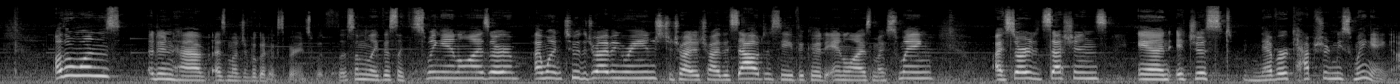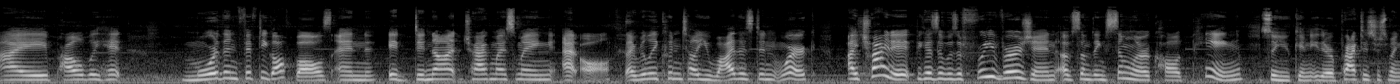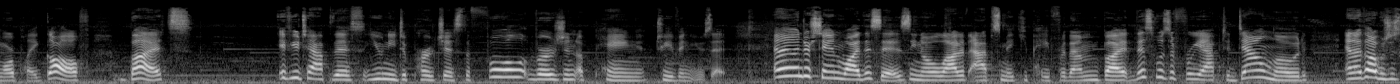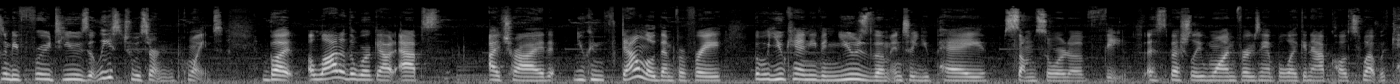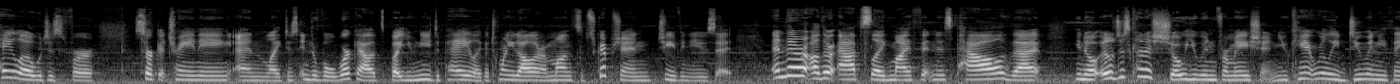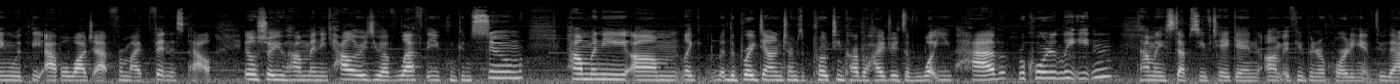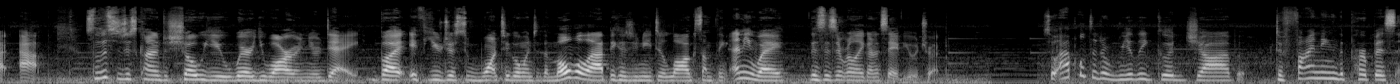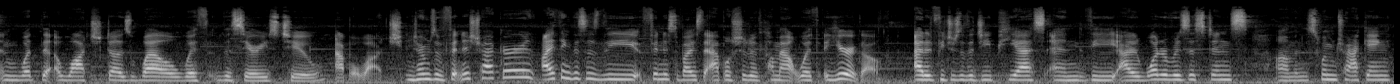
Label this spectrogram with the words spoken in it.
Other ones I didn't have as much of a good experience with. Something like this, like the swing analyzer. I went to the driving range to try to try this out to see if it could analyze my swing. I started sessions and it just never captured me swinging. I probably hit more than 50 golf balls and it did not track my swing at all. I really couldn't tell you why this didn't work. I tried it because it was a free version of something similar called Ping, so you can either practice your swing or play golf, but if you tap this, you need to purchase the full version of Ping to even use it. And I understand why this is. You know, a lot of apps make you pay for them, but this was a free app to download and I thought it was just going to be free to use at least to a certain point. But a lot of the workout apps I tried, you can download them for free, but you can't even use them until you pay some sort of fee. Especially one, for example, like an app called Sweat with Kayla, which is for circuit training and like just interval workouts, but you need to pay like a $20 a month subscription to even use it. And there are other apps like MyFitnessPal that, you know, it'll just kind of show you information. You can't really do anything with the Apple Watch app from MyFitnessPal. It'll show you how many calories you have left that you can consume. how many, um, like the breakdown in terms of protein, carbohydrates of what you have recordedly eaten, how many steps you've taken um, if you've been recording it through that app. So this is just kind of to show you where you are in your day. But if you just want to go into the mobile app because you need to log something anyway, this isn't really going to save you a trip. So Apple did a really good job defining the purpose and what the watch does well with the Series 2 Apple Watch. In terms of fitness tracker, I think this is the fitness device that Apple should have come out with a year ago. Added features of the GPS and the added water resistance um, and the swim tracking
